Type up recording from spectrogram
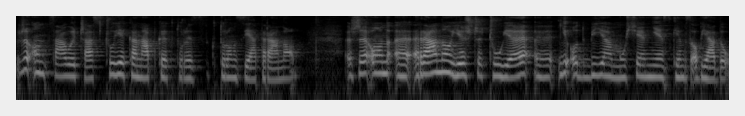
że on cały czas czuje kanapkę, które, którą zjadł rano, że on e, rano jeszcze czuje e, i odbija mu się mięskiem z obiadu.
